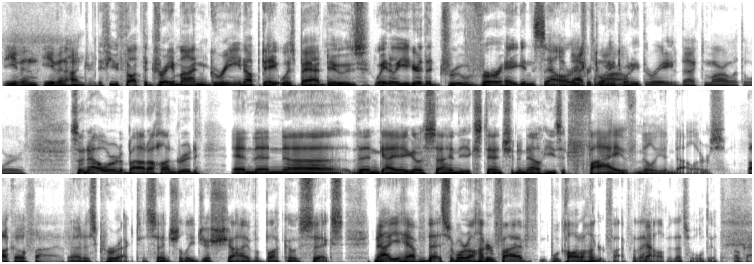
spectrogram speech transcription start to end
even even hundred. If you thought the Draymond Green update was bad news, wait till you hear the Drew Verhagen salary for tomorrow. 2023. Be Back tomorrow with the Warriors. So now we're at about 100, and then uh, then Gallego signed the extension, and now he's at $5 million. Bucko five. That is correct. Essentially just shy of a bucko six. Now you have that. So we're 105. We'll call it 105 for the hell of it. That's what we'll do. Okay.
